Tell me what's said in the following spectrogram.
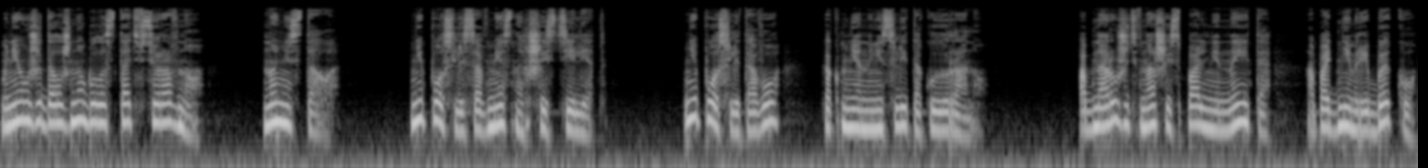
мне уже должно было стать все равно, но не стало. Не после совместных шести лет. Не после того, как мне нанесли такую рану. Обнаружить в нашей спальне Нейта, а под ним Ребекку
